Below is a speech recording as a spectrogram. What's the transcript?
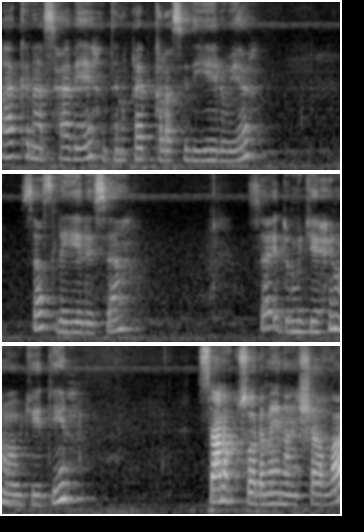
haakana asxaabi haddana qeyb kala sida yeelaya saas la yeeleysaa. Saa-id uma jeexin waa ujeediin saana ku soo dhameynaa insha allah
